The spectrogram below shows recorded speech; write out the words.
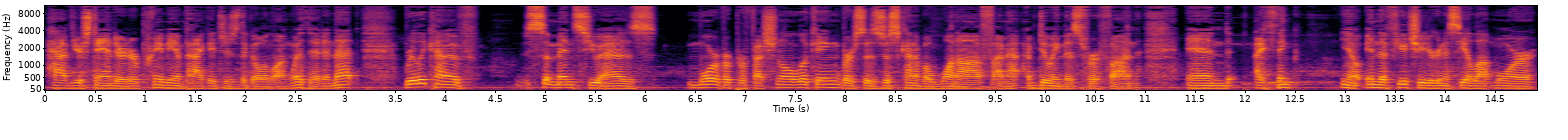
have your standard or premium packages that go along with it, and that really kind of cements you as more of a professional looking versus just kind of a one off. I'm I'm doing this for fun, and I think you know in the future you're going to see a lot more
